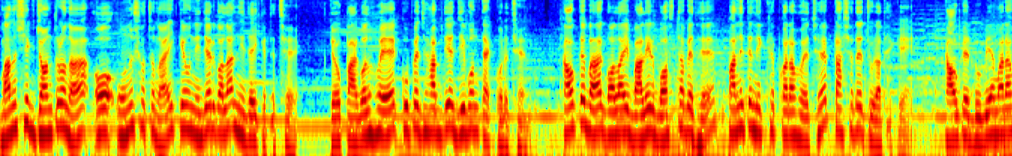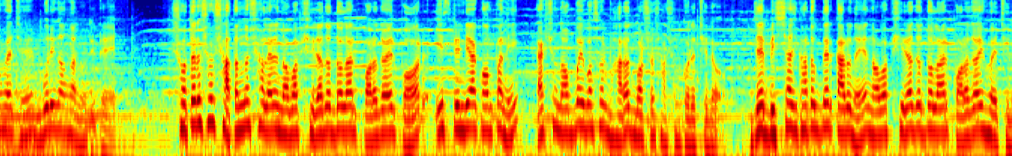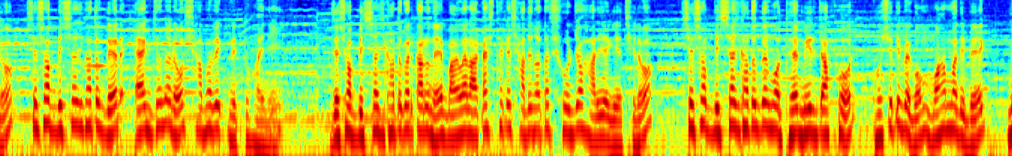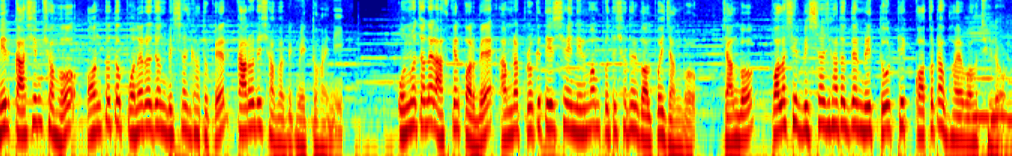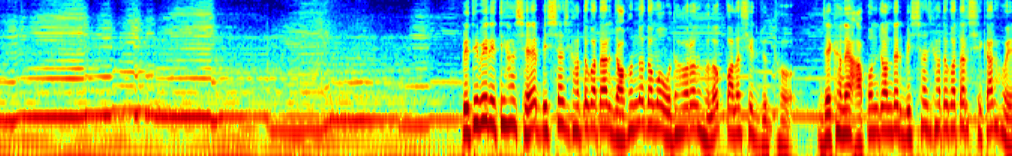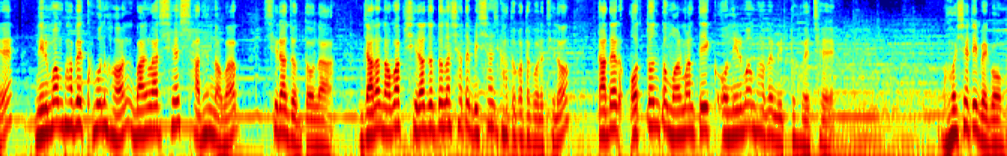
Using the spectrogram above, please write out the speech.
মানসিক যন্ত্রণা ও অনুশোচনায় কেউ নিজের গলা নিজেই কেটেছে। কেউ পাগল হয়ে কূপে ঝাঁপ দিয়ে জীবন ত্যাগ করেছেন। কাউকে বা গলায় বালির বস্তা বেঁধে পানিতে নিক্ষেপ করা হয়েছে প্রাসাদের চূড়া থেকে। কাউকে ডুবিয়ে মারা হয়েছে বুড়িগঙ্গা নদীতে। সতেরোশো সাতান্ন সালের নবাব সিরাজউদ্দৌলার পরাজয়ের পর ইস্ট ইন্ডিয়া কোম্পানি একশো নব্বই বছর ভারতবর্ষ শাসন করেছিল। যে বিশ্বাসঘাতকদের কারণে নবাব সিরাজউদ্দৌলার পরাজয় হয়েছিল, সেসব বিশ্বাসঘাতকদের একজনেরও স্বাভাবিক মৃত্যু হয়নি। যেসব বিশ্বাসঘাতকের কারণে বাংলার আকাশ থেকে স্বাধীনতার সূর্য হারিয়ে গিয়েছিল, সেসব বিশ্বাসঘাতকদের মধ্যে মীর জাফর, ঘোষেটি বেগম, মোহাম্মদী বেগ মীর কাসিম সহ অন্তত পনেরো জন বিশ্বাসঘাতকের কারোরই স্বাভাবিক মৃত্যু হয়নি। উন্মোচনের আজকের পর্বে আমরা প্রকৃতির সেই নির্মম প্রতিশোধের গল্পই জানব। জানব পলাশির বিশ্বাসঘাতকদের মৃত্যু ঠিক কতটা ভয়াবহ ছিল। পৃথিবীর ইতিহাসে বিশ্বাসঘাতকতার জঘন্যতম উদাহরণ হলো পলাশির যুদ্ধ, যেখানে আপনজনদের বিশ্বাসঘাতকতার শিকার হয়ে নির্মমভাবে খুন হন বাংলার শেষ স্বাধীন নবাব সিরাজউদ্দৌলা। যারা নবাব সিরাজউদ্দৌলার সাথে বিশ্বাসঘাতকতা করেছিল, তাদের অত্যন্ত মর্মান্তিক ও নির্মমভাবে মৃত্যু হয়েছে। ঘোষেটি বেগম।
